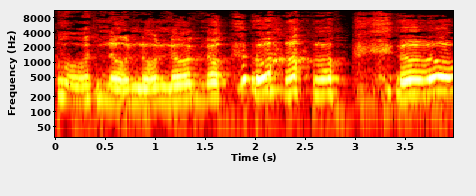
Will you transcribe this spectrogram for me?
Oh, no, no, no, no.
